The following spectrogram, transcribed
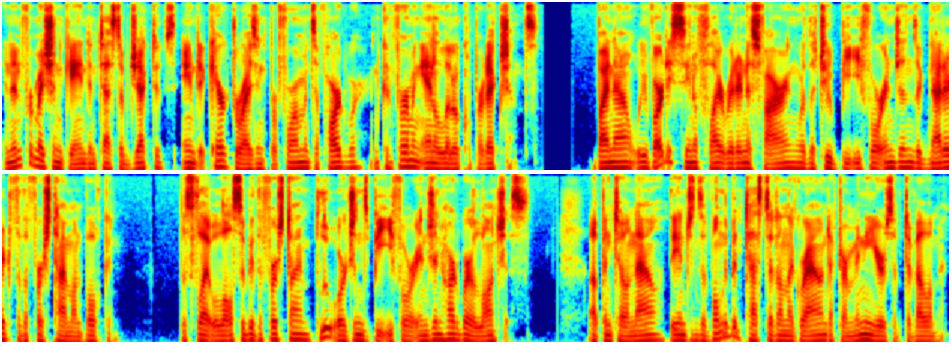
and information gained in test objectives aimed at characterizing performance of hardware and confirming analytical predictions. By now, we've already seen a flight readiness firing where the two BE4 engines ignited for the first time on Vulcan. This flight will also be the first time Blue Origin's BE4 engine hardware launches. Up until now, the engines have only been tested on the ground after many years of development.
